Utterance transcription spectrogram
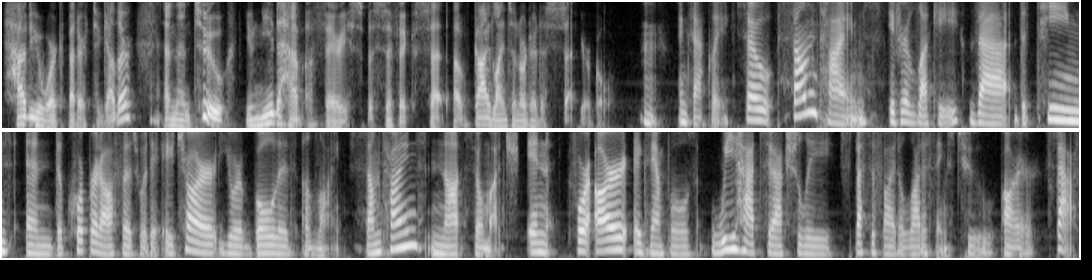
how do you work better together? Yeah. And then, two, you need to have a very specific set of guidelines in order to set your goal. Mm. Exactly. So sometimes, if you're lucky that the teams and the corporate office or the HR, your goal is aligned. Sometimes not so much. In for our examples, we had to actually specify a lot of things to our staff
